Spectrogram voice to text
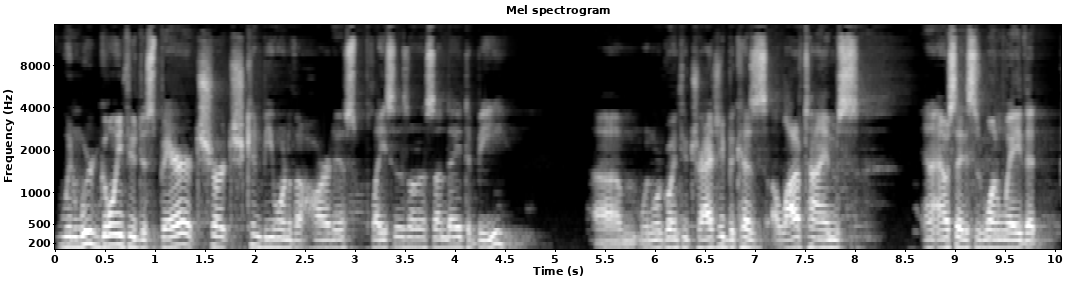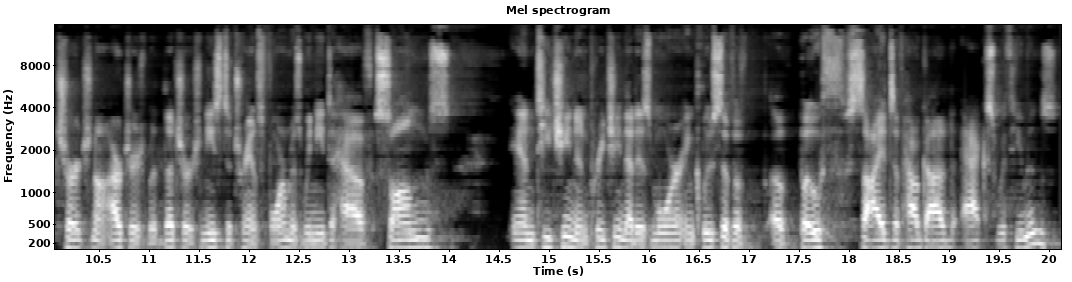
when we're going through despair, church can be one of the hardest places on a Sunday to be. Um, when we're going through tragedy, because a lot of times and I would say this is one way that church, not our church, but the church needs to transform is we need to have songs and teaching and preaching that is more inclusive of, of both sides of how God acts with humans.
